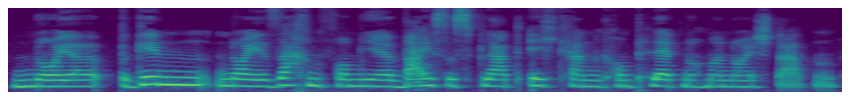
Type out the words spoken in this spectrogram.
neuer Beginn, neue Sachen vor mir, weißes Blatt. Ich kann komplett nochmal neu starten.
